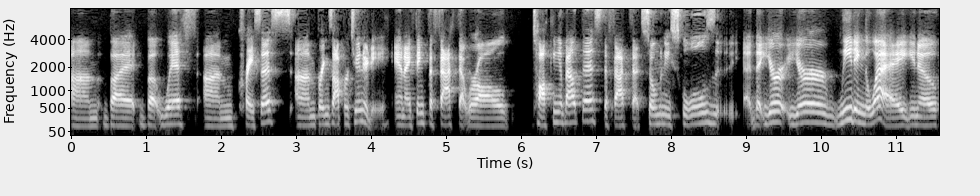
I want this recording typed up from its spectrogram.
um, but but with um, crisis brings opportunity, and I think the fact that we're all talking about this the fact that so many schools that you're you're leading the way you know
